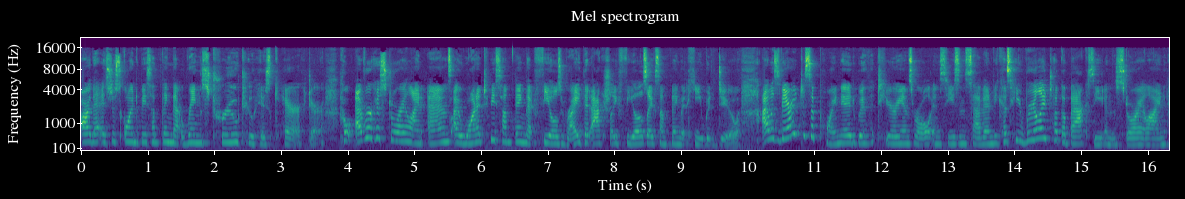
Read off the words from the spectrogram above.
are that it's just going to be something that rings true to his character. However his storyline ends, I want it to be something that feels right, that actually feels like something that he would do. I was very disappointed with Tyrion's role in season 7 because he really took a backseat in the storyline,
